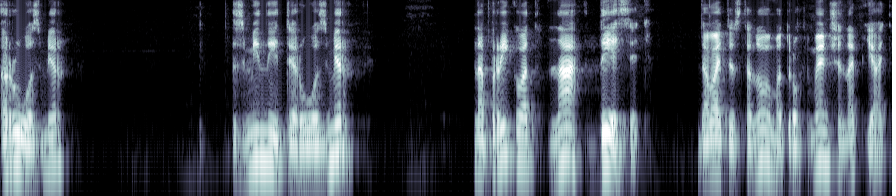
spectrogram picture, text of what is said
розмір. Змінити розмір, наприклад, на 10. Давайте встановимо трохи менше на 5.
